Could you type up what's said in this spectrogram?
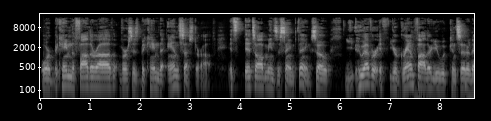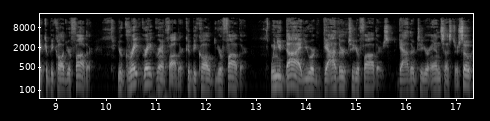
or became the father of versus became the ancestor of. It's, it's all means the same thing. So, whoever, if your grandfather, you would consider they could be called your father. Your great great grandfather could be called your father. When you died, you were gathered to your fathers, gathered to your ancestors. So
